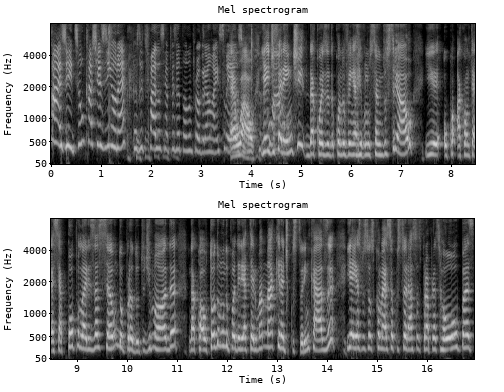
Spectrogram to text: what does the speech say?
Ah, gente, isso é um cachezinho, né? Que a gente faz assim apresentando um programa, é isso mesmo. É uau. E é Uau. diferente da coisa do- quando vem a Revolução Industrial e o- acontece a popularização do produto de moda, na qual todo mundo poderia ter uma máquina de costura em casa, e aí as pessoas começam a costurar suas próprias roupas,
